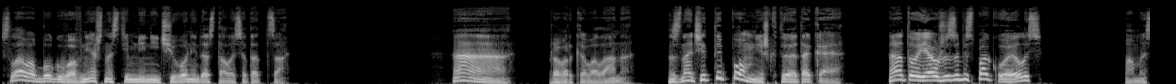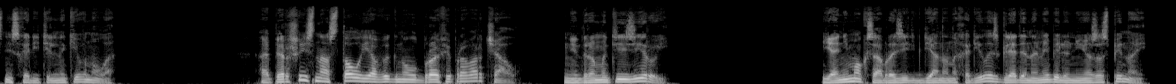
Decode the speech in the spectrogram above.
Слава богу, во внешности мне ничего не досталось от отца. «А, -а, -а — проворковала она, — значит, ты помнишь, кто я такая? А то я уже забеспокоилась». Мама снисходительно кивнула. Опершись на стол, я выгнул бровь и проворчал. «Не драматизируй. Я не мог сообразить, где она находилась, глядя на мебель у нее за спиной,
